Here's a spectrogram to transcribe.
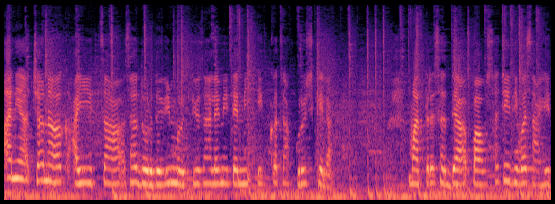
आणि अचानक आईचा असा दुर्दैवी मृत्यू झाल्याने त्यांनी एकच आक्रोश केला. मात्र सध्या पावसाचे दिवस आहेत.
